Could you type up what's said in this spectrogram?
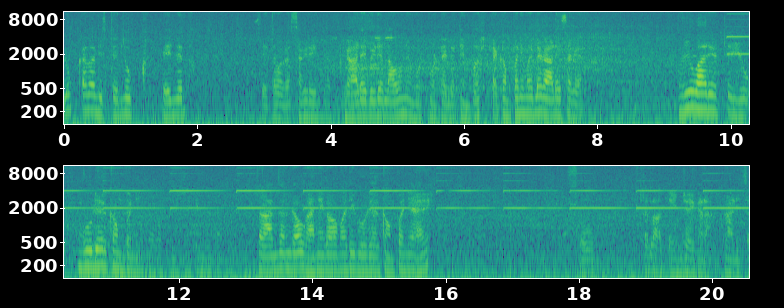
लुक कसा दिसतोय? लुक डेंजर इथं बघा सगळे गाड्या बिड्या लावून आहे मोठमोठ्याले टेम्पर. त्या कंपनीमधल्या गाड्या सगळ्या. व्ह्यू भारी वाटते व्ह्यू. Goodyear company. रांजणगाव घाणेगावमध्ये गुडियर कंपनी आहे. सो चला आता एन्जॉय करा गाडीचा.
